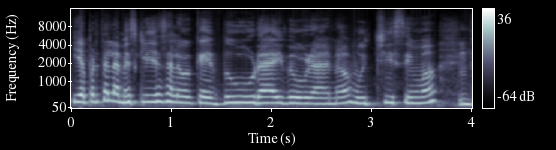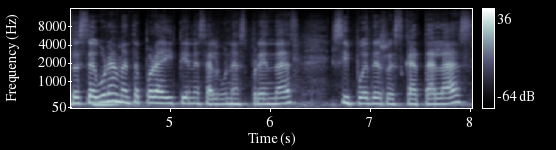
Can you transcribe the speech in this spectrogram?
y aparte la mezclilla es algo que dura y dura, ¿no? Muchísimo. Entonces seguramente por ahí tienes algunas prendas, si puedes rescátalas,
